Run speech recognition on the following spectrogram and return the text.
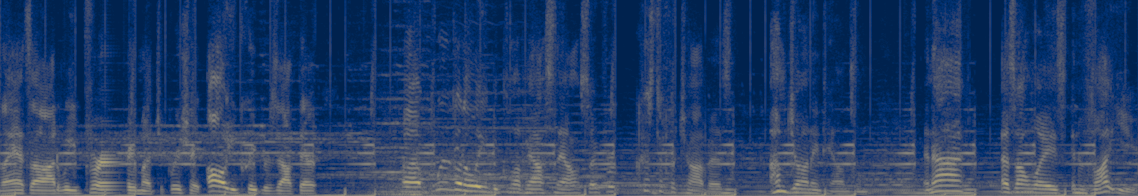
That's Odd. We very much appreciate all you creepers out there. Uh, we're going to leave the clubhouse now. So for Christopher Chavez, I'm Johnny Townsend, and I, as always, invite you,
